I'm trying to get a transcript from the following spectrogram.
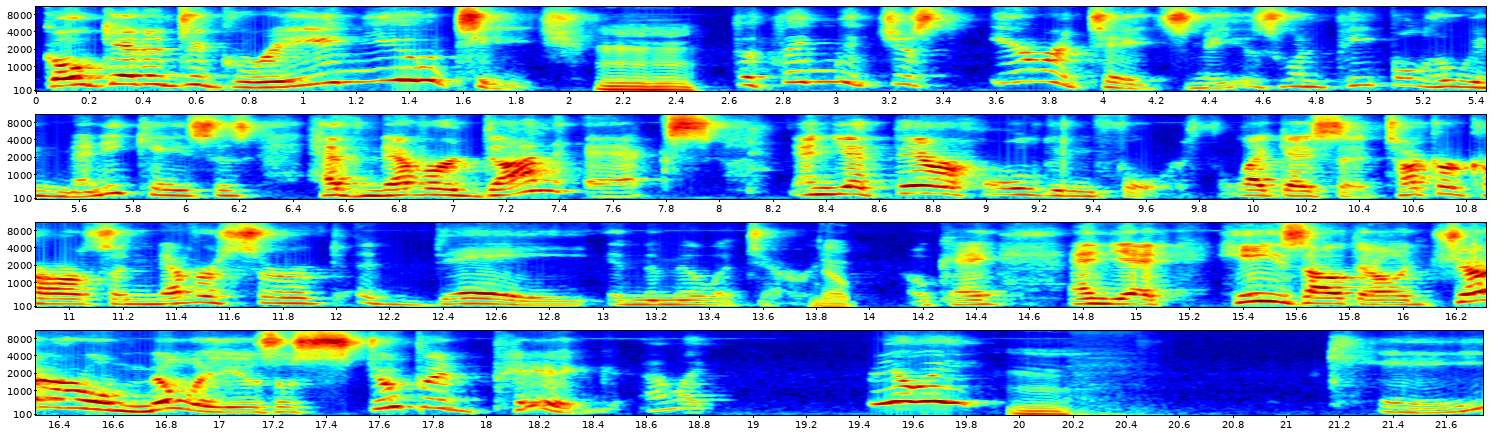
go get a degree and you teach. Mm-hmm. The thing that just irritates me is when people who, in many cases, have never done X and yet they're holding forth. Like I said, Tucker Carlson never served a day in the military. Nope. Okay. And yet he's out there, like, General Milley is a stupid pig. I'm like, really? Mm. Okay.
